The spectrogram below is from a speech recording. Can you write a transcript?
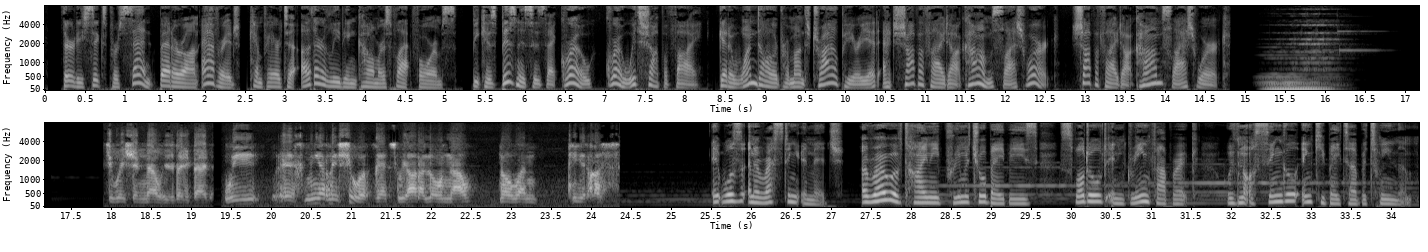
36% better on average compared to other leading commerce platforms because businesses that grow grow with Shopify. Get a $1 per month trial period at shopify.com/work. shopify.com/work. Situation now is very bad. We uh, nearly sure that we are alone now. No one hear us. It was an arresting image. A row of tiny premature babies swaddled in green fabric with not a single incubator between them.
